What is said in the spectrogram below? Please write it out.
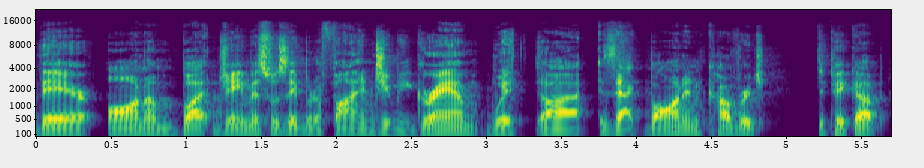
there on him. But Jameis was able to find Jimmy Graham with uh, Zack Baun in coverage to pick up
